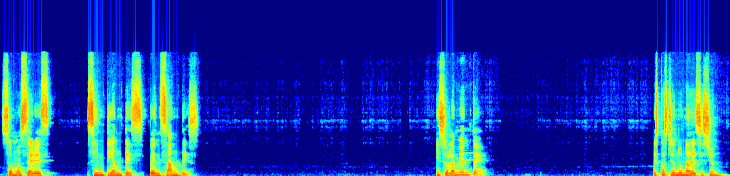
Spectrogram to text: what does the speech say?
somos seres sintientes, pensantes. Y solamente es cuestión de una decisión.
